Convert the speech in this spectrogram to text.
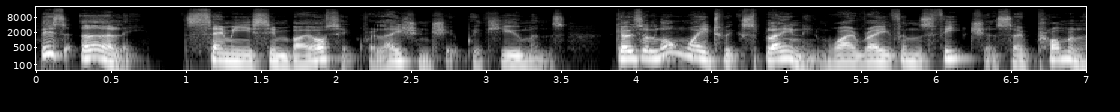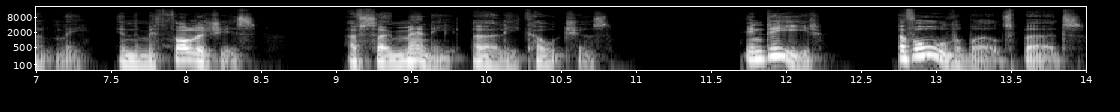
This early, semi symbiotic relationship with humans goes a long way to explaining why ravens feature so prominently in the mythologies of so many early cultures. Indeed, of all the world's birds,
